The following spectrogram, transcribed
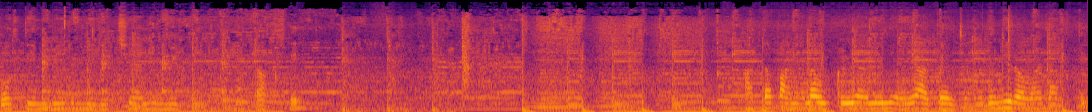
कोथिंबीर मिरची आणि मीठ हे टाकते. आता पाण्याला उकळी आलेली आहे. आता याच्यामध्ये मी रवा टाकते.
